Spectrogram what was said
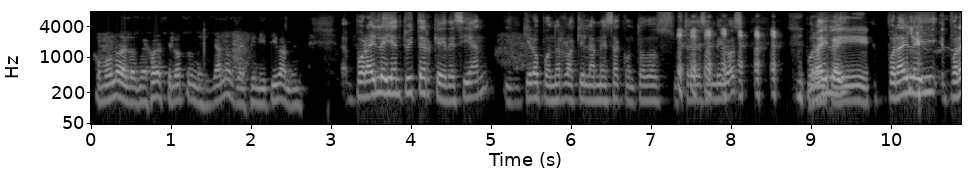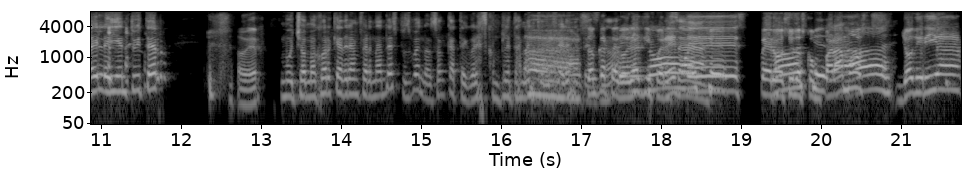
como uno de los mejores pilotos mexicanos, definitivamente. Por ahí leí en Twitter que decían, y quiero ponerlo aquí en la mesa con todos ustedes, amigos. Por No, ahí leí, por ahí leí, por ahí leí en Twitter, A ver. Mucho mejor que Adrián Fernández, pues bueno, son categorías completamente Ah, diferentes. son ¿no? categorías No, diferentes, pero no, si los que- comparamos, ay. yo diría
